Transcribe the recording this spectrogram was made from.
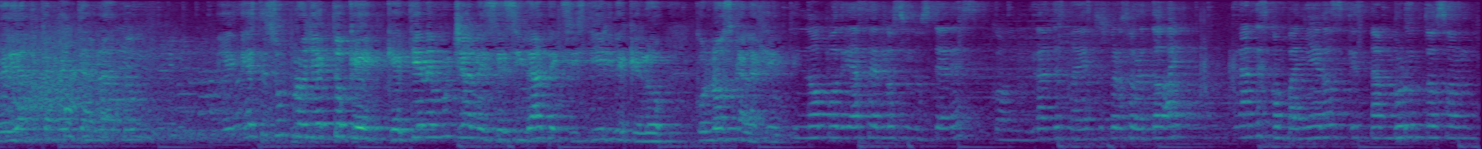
mediáticamente hablando. Eh, Este es un proyecto que, que tiene mucha necesidad de existir y de que lo conozca la gente. No podría hacerlo sin ustedes, con grandes maestros, pero sobre todo hay grandes compañeros que están brutos, son,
